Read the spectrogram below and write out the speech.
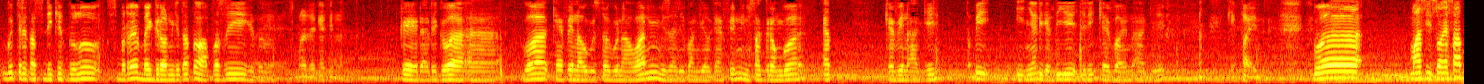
gue cerita sedikit dulu sebenarnya background kita tuh apa sih gitu Mulai dari Kevin lah. oke dari gue gue Kevin Augusta Gunawan bisa dipanggil Kevin Instagram gue at Kevin AG tapi i nya diganti Y jadi Kevin AG Kevin. gue mahasiswa S1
